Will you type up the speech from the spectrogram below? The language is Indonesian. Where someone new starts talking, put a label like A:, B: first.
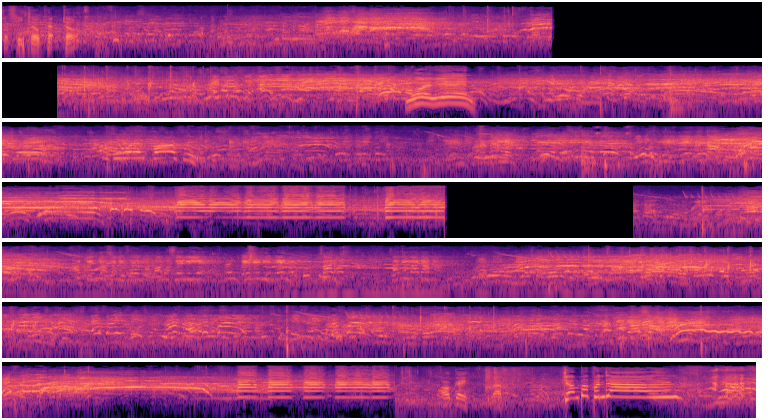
A: the fetal pep talk. Muy bien. Así fue el pase.
B: Atiéndase en el fondo, vamos Eli, eh. ven Eli, ven, sal, sal y gana.
C: ¡Eso, Izzy! ¡Baja! ¡Se puede! ¡Izzy! ¡Se puede!
B: Tranquila, Asa.
D: Okay, that's
E: Jump up and down.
